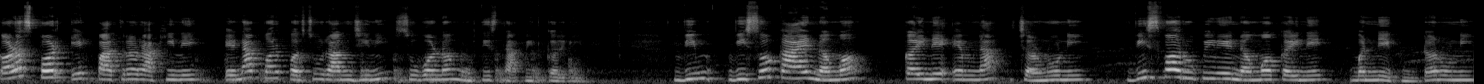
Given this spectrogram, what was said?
કળશ પર એક પાત્ર રાખીને એના પર પરશુરામજીની સુવર્ણ મૂર્તિ સ્થાપિત કરવી. વિશોકાય નમ કહીને એમના ચરણોની વિશ્વરૂપીને નમ કહીને બંને ઘૂંટણોની,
